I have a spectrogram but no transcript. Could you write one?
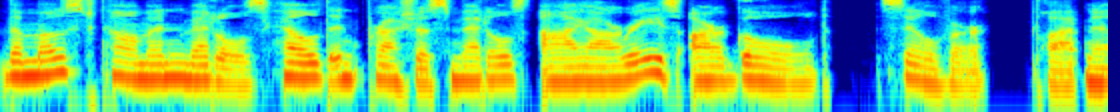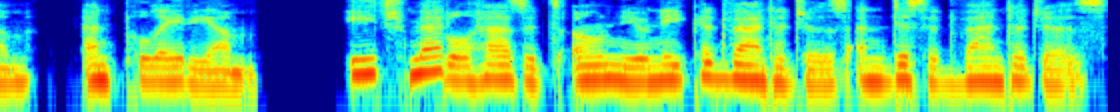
The most common metals held in precious metals IRAs are gold, silver, platinum, and palladium. Each metal has its own unique advantages and disadvantages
